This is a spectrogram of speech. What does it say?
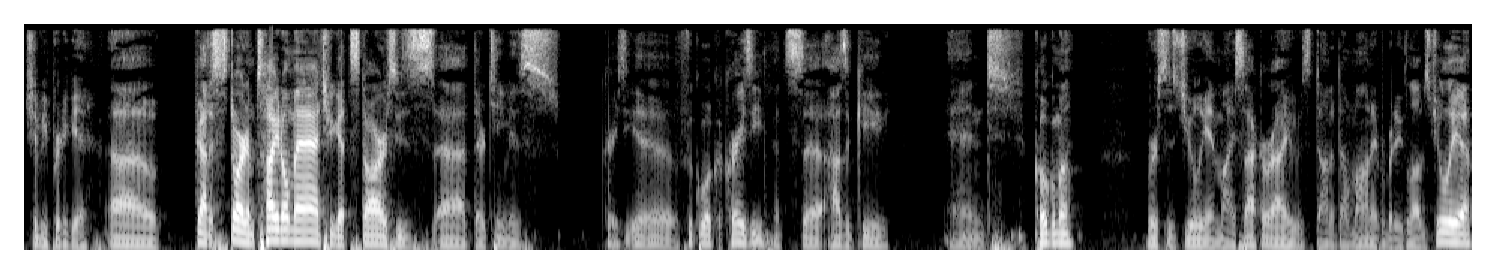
should be pretty good. Uh, got a Stardom title match. We got Stars, who's uh, their team is crazy. Uh, Fukuoka Crazy. That's uh, Hazuki and Koguma versus Giulia and Mai Sakurai, who's Donna Del Mondo. Everybody loves Giulia.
